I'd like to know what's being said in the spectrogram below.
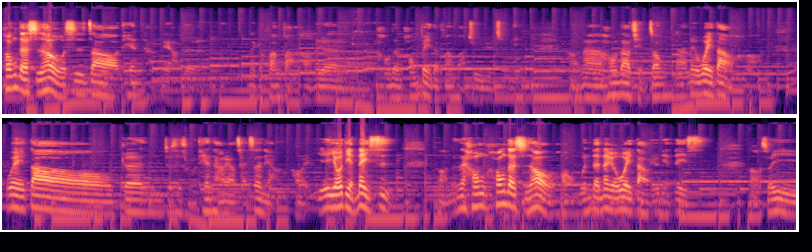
烘的时候我是照天堂鸟的那个方法，哈，那个烘。的烘焙的方法去处理，好，那烘到浅中，那那个味道，哦，味道跟就是什么天堂鸟、彩色鸟，哦，也有点类似，哦，那在烘烘的时候，哦，闻的那个味道有点类似，哦，所以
